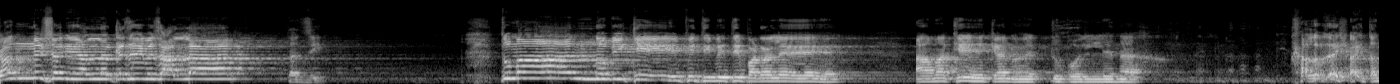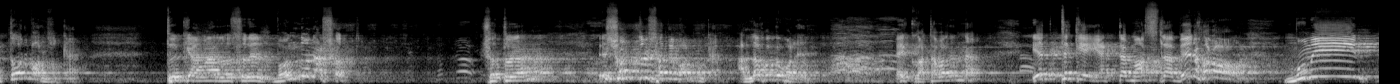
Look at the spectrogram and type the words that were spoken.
সঙ্গে সঙ্গে আল্লাহর কাছে নেমেছে আল্লাহ তাজি তোমার নবীকে পৃথিবীতে পাঠালে আমাকে কেন একটু বললে না? আল্লাহ বলে, শয়তান তোর বলব কেন? তুই কি আমার রসুলের বন্ধু না সত্য? শত্রু না শত্রুর সাথে বলব আল্লাহ বলেন। এই কথা বলেন না। এর থেকে একটা মশলা বের হলো। মুমিন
